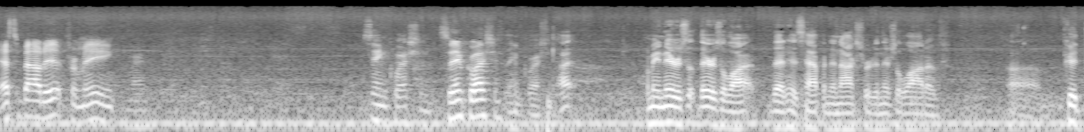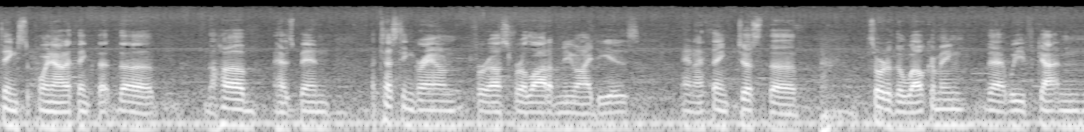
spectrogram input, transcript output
that's about it for me. Same question. Same question. Same question. I, I mean, there's there's a lot that has happened in Oxford, and there's a lot of um, good things to point out. I think that the the hub has been a testing ground for us for a lot of new ideas, and I think just the sort of the welcoming that we've gotten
